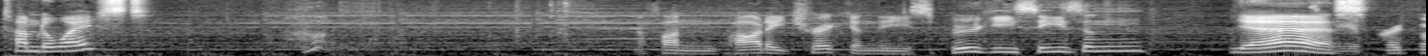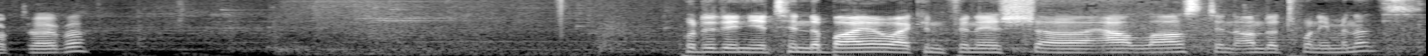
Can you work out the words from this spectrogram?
time to waste. Fun party trick in the spooky season. Yes. October. Put it in your Tinder bio. I can finish uh, Outlast in under 20 minutes.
